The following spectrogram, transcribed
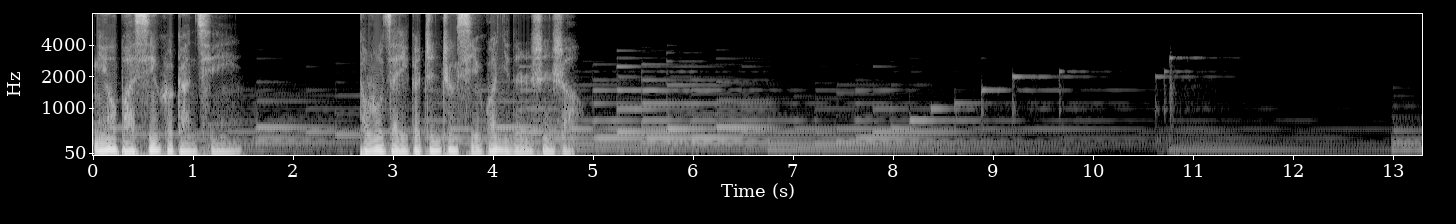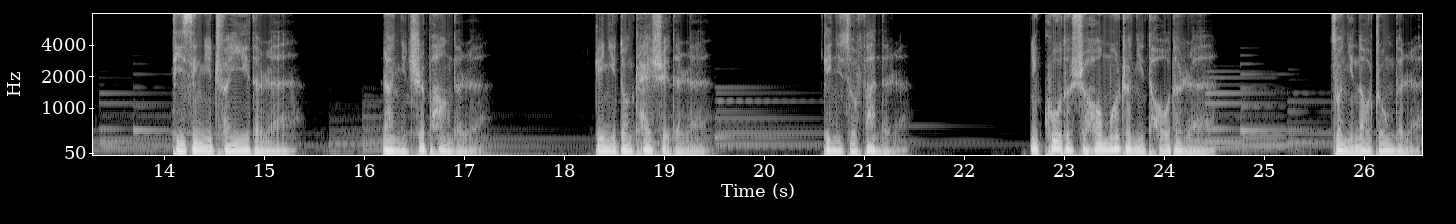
你要把心和感情。投入在一个真正喜欢你的人身上。提醒你穿衣的人，让你吃胖的人，给你端开水的人，给你做饭的人，你哭的时候摸着你头的人，做你闹钟的人，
